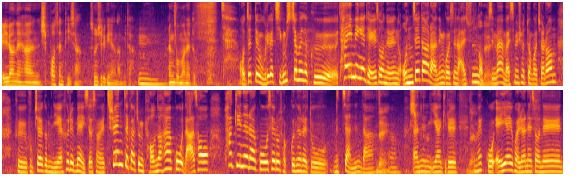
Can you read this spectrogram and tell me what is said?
1년에 한 10% 이상 손실이 그냥 납니다. 음. 횡보만 해도. 자, 어쨌든 우리가 지금 시점에서 그 타이밍에 대해서는 언제다라는 것은 알 수는 네. 없지만 말씀해 주셨던 것처럼 그 국채금리의 흐름에 있어서의 트렌드가 좀 변화하고 나서 확인을 하고 새로 접근을 해도 늦지 않는다. 네, 어. 라는 이야기를 네. 좀 했고 AI 관련해서는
